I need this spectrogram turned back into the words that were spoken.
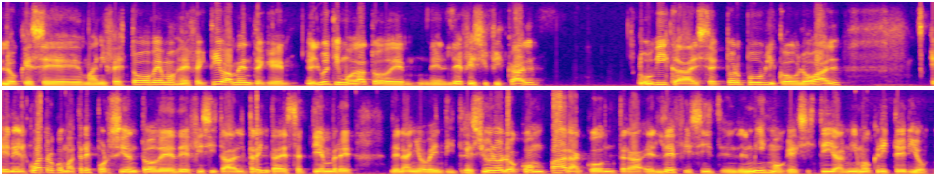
lo que se manifestó, vemos efectivamente que el último dato del déficit fiscal ubica al sector público global en el 4,3% de déficit al 30 de septiembre del año 23. Si uno lo compara contra el déficit el mismo que existía, el mismo criterio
